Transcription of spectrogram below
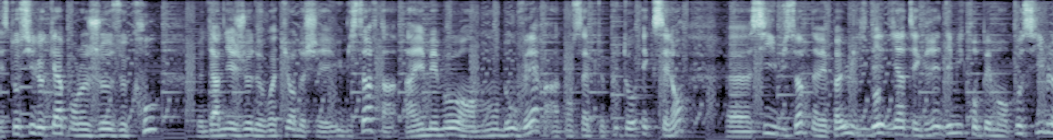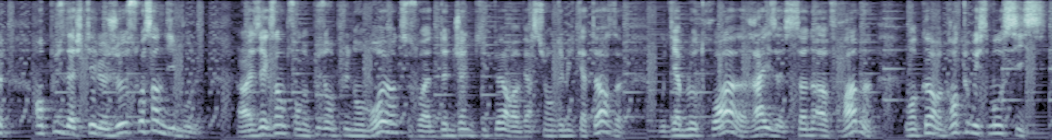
Et c'est aussi le cas pour le jeu The Crew, le dernier jeu de voiture de chez Ubisoft, un, MMO en monde ouvert, un concept plutôt excellent, euh, si Ubisoft n'avait pas eu l'idée d'y intégrer des micro-paiements possibles, en plus d'acheter le jeu 70 boules. Alors les exemples sont de plus en plus nombreux, hein, que ce soit Dungeon Keeper version 2014, ou Diablo 3, Rise Son of Rome, ou encore Gran Turismo 6.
